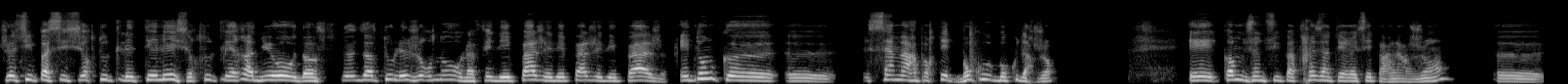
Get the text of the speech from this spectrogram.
Je suis passé sur toutes les télés, sur toutes les radios, dans, tous les journaux. On a fait des pages et des pages et des pages. Et donc, euh, euh, ça m'a rapporté beaucoup, beaucoup d'argent. Et comme je ne suis pas très intéressé par l'argent, euh,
